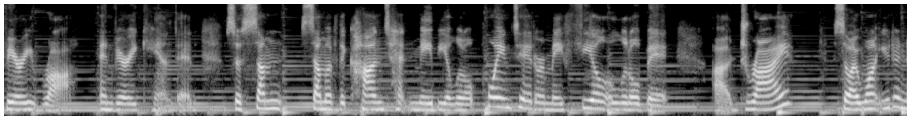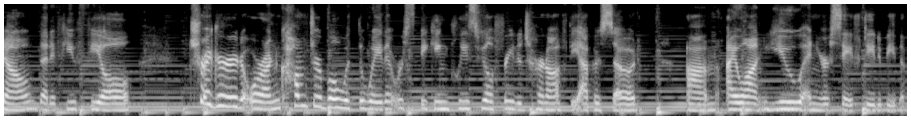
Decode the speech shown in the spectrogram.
very raw and very candid. So some some of the content may be a little pointed or may feel a little bit uh, dry. So I want you to know that if you feel triggered or uncomfortable with the way that we're speaking, please feel free to turn off the episode. Um, I want you and your safety to be the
